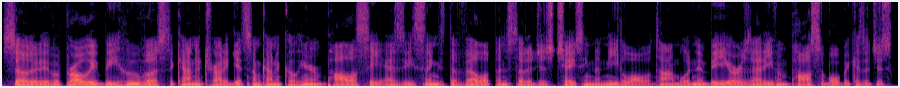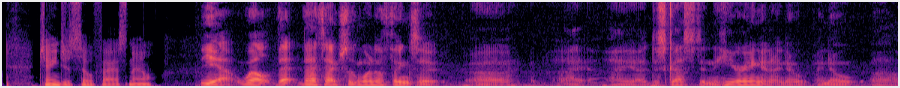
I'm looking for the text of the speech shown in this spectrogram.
So it would probably behoove us to kind of try to get some kind of coherent policy as these things develop instead of just chasing the needle all the time, wouldn't it be? Or is that even possible because it just changes so fast now? Yeah, well, that that's actually one of the things that uh, I, I uh, discussed in the hearing, and I know I know uh,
